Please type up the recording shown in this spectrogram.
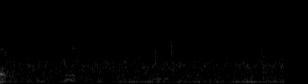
here.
